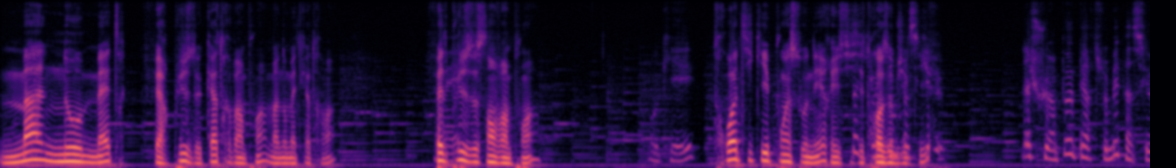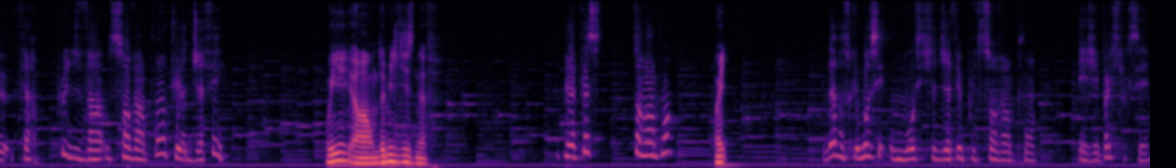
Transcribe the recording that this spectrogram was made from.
Manomètre, faire plus de 80 points. Manomètre 80. Faites Ouais. plus de 120 points. Ok. 3 tickets poinçonnés, Ça, réussissez je 3 me demande parce objectifs. Là, je suis un peu perturbé parce que faire plus de 20 120 points, tu l'as déjà fait. Oui, en 2019. Tu l'as fait 120 points? Oui. Là, parce que moi aussi, j'ai déjà fait plus de 120 points. Et j'ai pas le succès.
